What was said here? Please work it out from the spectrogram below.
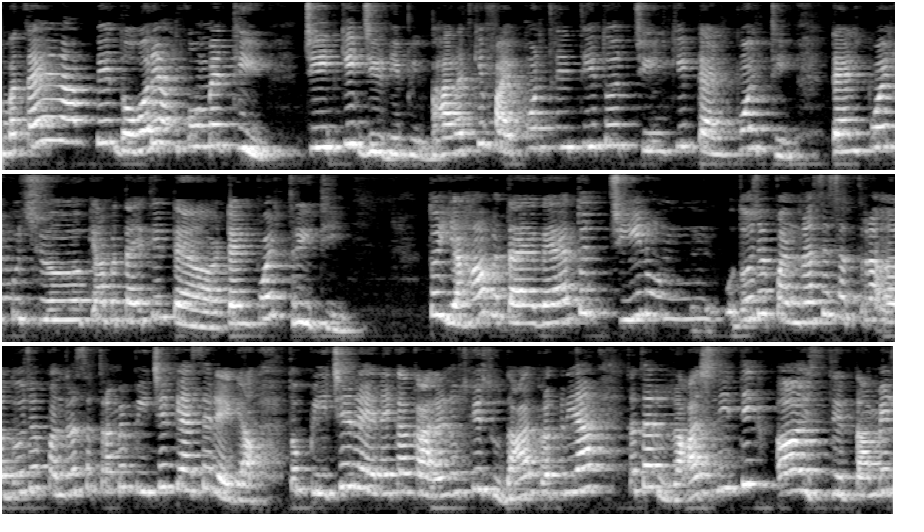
बताए आपके दोहरे अंकों में थी। चीन की जीडीपी भारत की 5.3 थी तो चीन की 10 पॉइंट थी। 10 पॉइंट कुछ क्या बताई थी? 10.3 थी। तो यहाँ बताया गया है तो चीन 2015 से 17 2015-17 में पीछे कैसे रह गया? तो पीछे रहने का कारण उसकी सुधार प्रक्रिया तथा राजनीतिक अस्थिरता में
